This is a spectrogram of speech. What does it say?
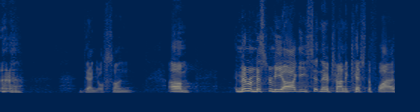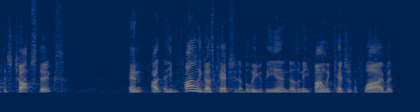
Daniel-san. Um, remember Mr. Miyagi sitting there trying to catch the fly with his chopsticks? And I, he finally does catch it, I believe, at the end, doesn't he? Finally catches the fly. But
